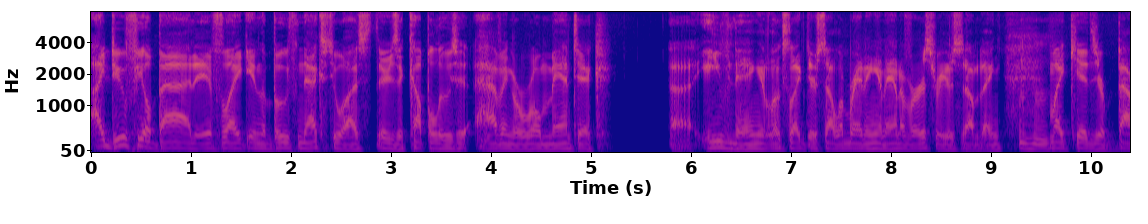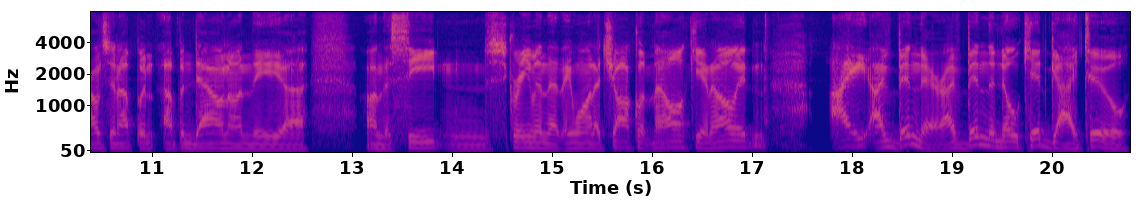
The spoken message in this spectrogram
I do feel bad if, like, in the booth next to us, there's a couple who's having a romantic. Uh, evening, it looks like they're celebrating an anniversary or something. Mm-hmm. My kids are bouncing up and up and down on the uh, on the seat and screaming that they want a chocolate milk. You know, it, I I've been there. I've been the no kid guy too,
